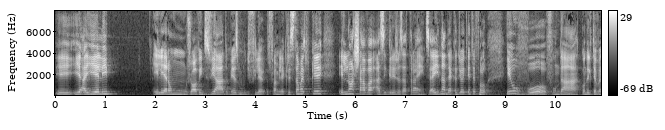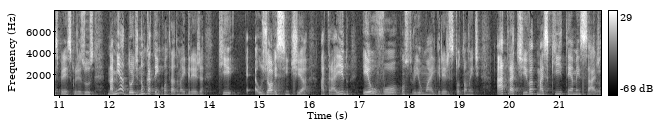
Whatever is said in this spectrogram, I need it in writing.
E, e aí ele ele era um jovem desviado, mesmo de filha, família cristã, mas porque ele não achava as igrejas atraentes. Aí, na década de 80, ele falou: Eu vou fundar, quando ele teve uma experiência com Jesus, na minha dor de nunca ter encontrado uma igreja que eh, os jovens se sentiam atraídos, eu vou construir uma igreja totalmente atrativa, mas que tenha mensagem.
